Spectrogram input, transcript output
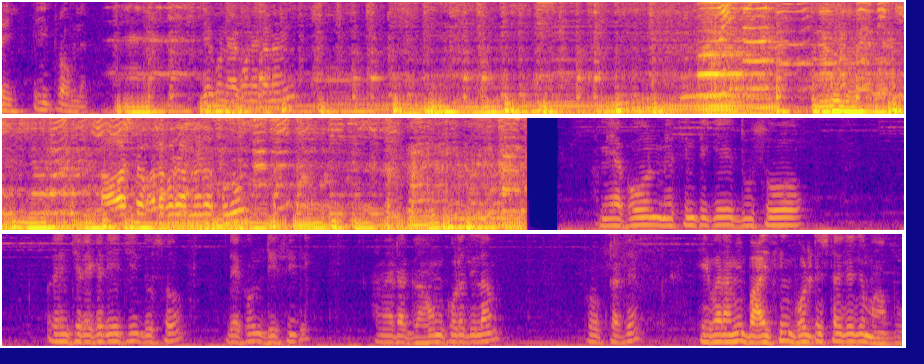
নেই, এই প্রবলেম দেখুন, এখন এখানে আমি ভালো করে আপনারা শুনুন। আমি এখন মেশিনটিকে দুশো রেঞ্চে রেখে দিয়েছি, দুশো। দেখুন ডিসি আমি একটা গ্রাউন্ড করে দিলাম প্রোবটাকে এবার আমি বাইসিং ভোল্টেজটাকে মাপবো।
